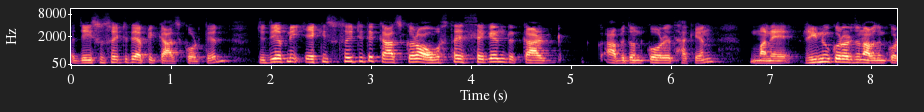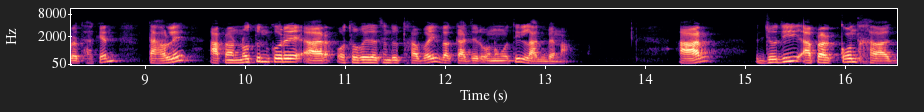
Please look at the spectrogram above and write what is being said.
যেই সোসাইটিতে আপনি কাজ করতেন, যদি আপনি একই সোসাইটিতে কাজ করা অবস্থায় সেকেন্ড কার্ড আবেদন করে থাকেন মানে রিনিউ করার জন্য আবেদন করে থাকেন, তাহলে আপনার নতুন করে আর অথরাইজেশন দু travail বা কাজের অনুমতি লাগবে না। আর যদি আপনার কন্থা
